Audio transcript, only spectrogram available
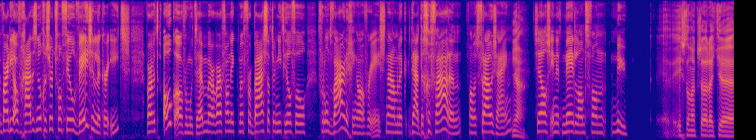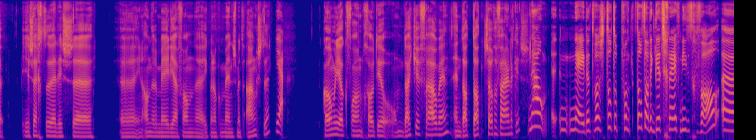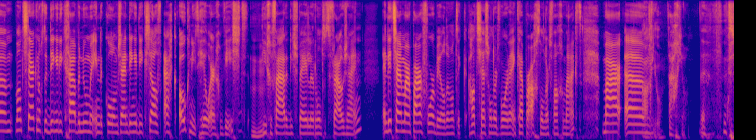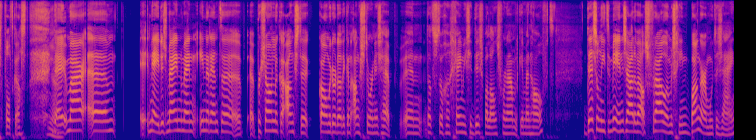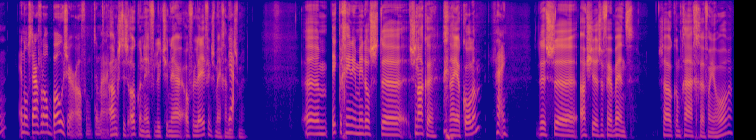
waar die over gaat, is nog een soort van veel wezenlijker iets. Waar we het ook over moeten hebben, maar waarvan ik me verbaas dat er niet heel veel verontwaardiging over is. Namelijk ja, de gevaren van het vrouw zijn. ja. Zelfs in het Nederland van nu. Is het dan ook zo dat je... Je zegt wel eens eh, eh, in andere media van... eh, ik ben ook een mens met angsten. Ja. Komen die ook voor een groot deel omdat je vrouw bent? En dat dat zo gevaarlijk is? Nou, eh, nee, dat was tot op, van, totdat ik dit schreef niet het geval. Ehm, want sterker nog, de dingen die ik ga benoemen in de column zijn dingen die ik zelf eigenlijk ook niet heel erg wist. Die gevaren die spelen rond het vrouw zijn. En dit zijn maar een paar voorbeelden, want ik had 600 woorden en ik heb er 800 van gemaakt. Maar, ehm, Ach joh. Ach joh, het is een podcast. Ja. Nee, maar ehm, eh, nee, dus mijn, mijn inherente eh, persoonlijke angsten komen doordat ik een angststoornis heb. En dat is toch een chemische disbalans voornamelijk in mijn hoofd. Desalniettemin zouden wij als vrouwen misschien banger moeten zijn en ons daar vooral bozer over moeten maken. Angst is ook een evolutionair overlevingsmechanisme. Ehm, ik begin inmiddels te snakken naar jouw column. Fijn. Dus eh, als je zover bent, zou ik hem graag eh, van je horen.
